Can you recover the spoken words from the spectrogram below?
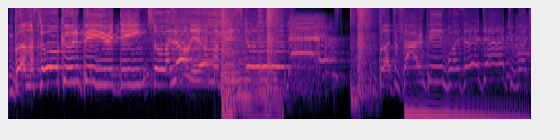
But my soul couldn't be redeemed. So I loaded up my pistol, but the firing pin was a dud. Too much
